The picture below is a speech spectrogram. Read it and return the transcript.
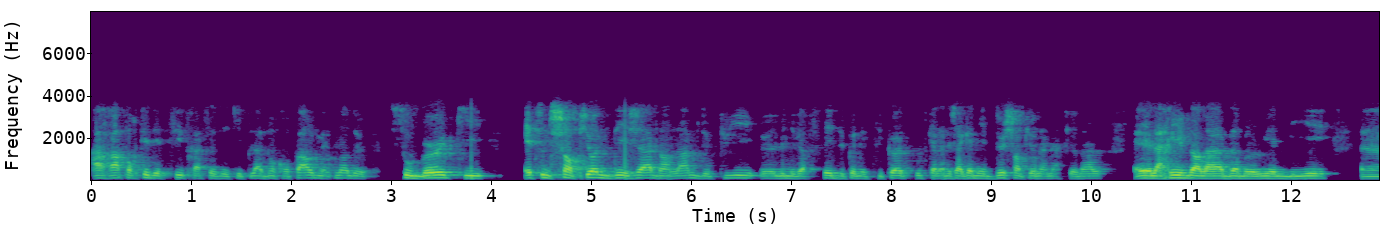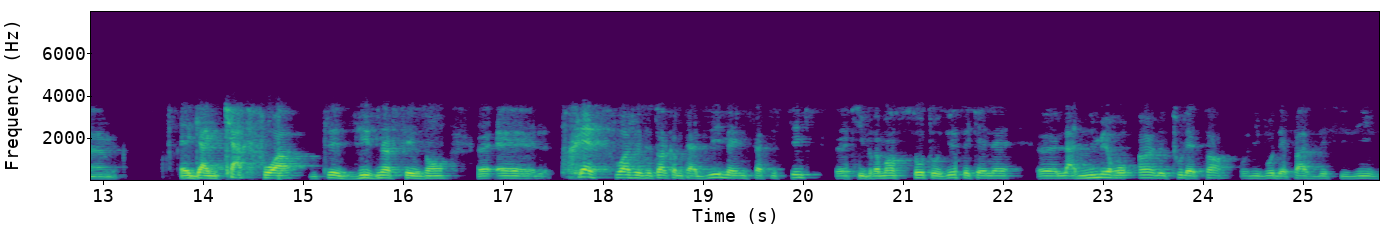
à rapporter des titres à ces équipes-là. Donc, on parle maintenant de Sue Bird qui est une championne déjà dans l'âme depuis euh, l'Université du Connecticut, puisqu'elle a déjà gagné deux championnats nationaux. Elle arrive dans la WNBA. Euh, elle gagne quatre fois, 19 saisons, euh, 13 fois je étoiles, comme tu as dit, mais une statistique euh, qui vraiment saute aux yeux, c'est qu'elle est euh, la numéro un de tous les temps au niveau des passes décisives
